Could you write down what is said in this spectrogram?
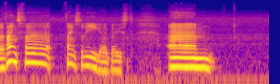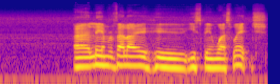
but thanks for thanks for the ego boost. Um, uh, Liam Ravello, who used to be in Worst Witch,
